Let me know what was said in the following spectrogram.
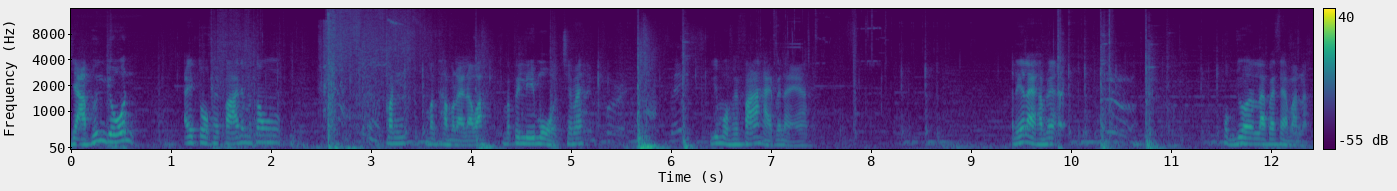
อย่าเพิ่งโยน ไอตัวไฟฟ้าเนี่ยมันต้อง มันมันทำอะไรแล้ววะ มันเป็นรีโมทใช่ไหมรีโมทไฟฟ้าหายไปไหนอะอันนี้อะไรครับเนี่ย ผมโยนอะไรไปใส่มันอะ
